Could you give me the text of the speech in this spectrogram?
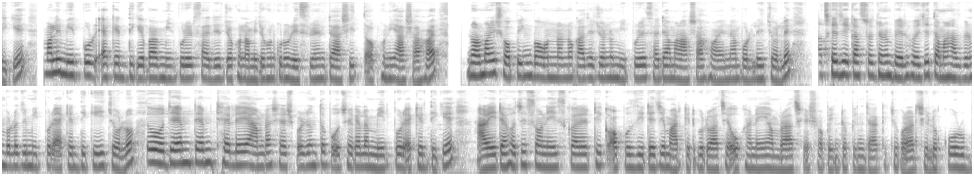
দিকে। নর্মালি মিরপুর একের দিকে বা মিরপুরের সাইডে যখন আমি যখন কোনো রেস্টুরেন্টে আসি তখনই আসা হয়। নর্মালি শপিং বা অন্যান্য কাজের জন্য মিরপুরের সাইডে আমার আসা হয় না বললেই চলে। আজকে যে কাজটার জন্য বের হয়েছে, তো আমার হাজব্যান্ড বলল যে মিরপুর একের দিকেই চলো। তো জ্যাম ট্যাম ঠেলে আমরা শেষ পর্যন্ত পৌঁছে গেলাম মিরপুর একের দিকে। আর এটা হচ্ছে সনি স্কোয়ারের ঠিক অপোজিটে যে মার্কেটগুলো আছে, ওখানেই আমরা আজকে শপিং টপিং যা কিছু করার ছিল করব।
